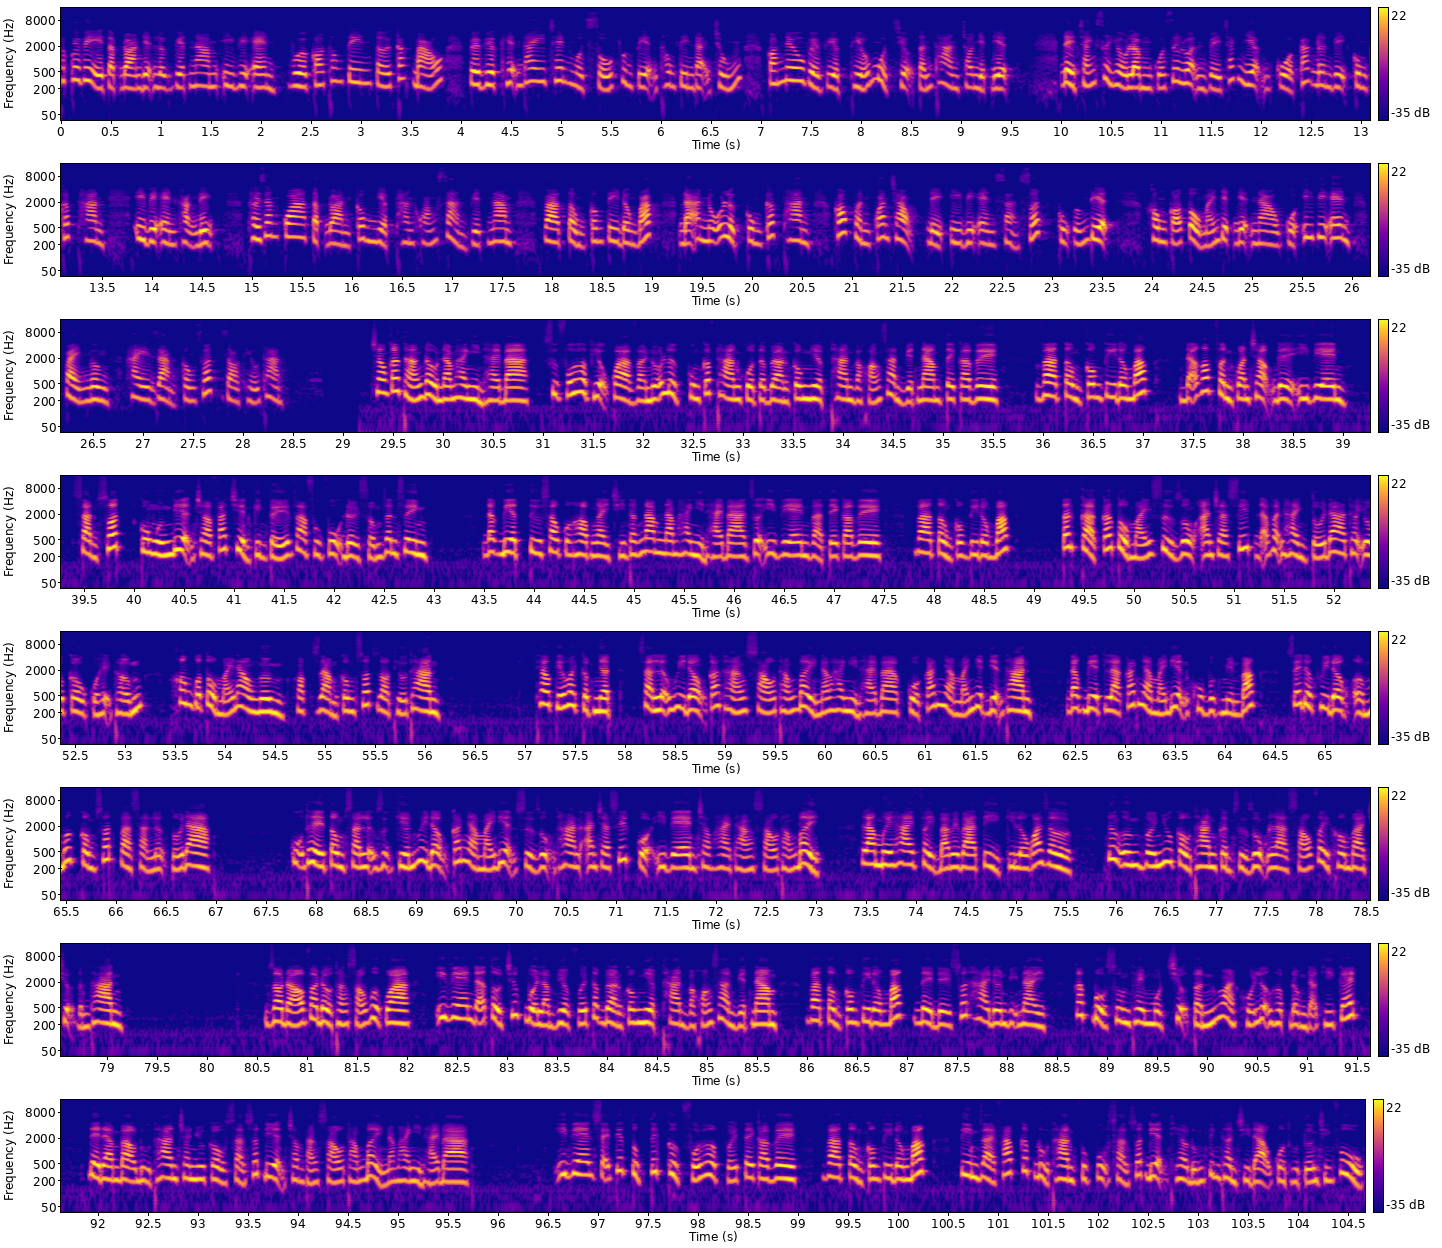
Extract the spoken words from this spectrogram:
Thưa quý vị, Tập đoàn Điện lực Việt Nam EVN vừa có thông tin tới các báo về việc hiện nay trên một số phương tiện thông tin đại chúng có nêu về việc thiếu 1 triệu tấn than cho nhiệt điện. Để tránh sự hiểu lầm của dư luận về trách nhiệm của các đơn vị cung cấp than, EVN khẳng định, thời gian qua Tập đoàn Công nghiệp Than khoáng sản Việt Nam và Tổng Công ty Đông Bắc đã nỗ lực cung cấp than, góp phần quan trọng để EVN sản xuất, cung ứng điện. Không có tổ máy nhiệt điện nào của EVN phải ngừng hay giảm công suất do thiếu than. Trong các tháng đầu năm 2023, sự phối hợp hiệu quả và nỗ lực cung cấp than của Tập đoàn Công nghiệp Than và Khoáng sản Việt Nam TKV và Tổng Công ty Đông Bắc đã góp phần quan trọng để EVN sản xuất, cung ứng điện cho phát triển kinh tế và phục vụ đời sống dân sinh. Đặc biệt, từ sau cuộc họp ngày 9 tháng 5 năm 2023 giữa EVN và TKV và Tổng Công ty Đông Bắc, tất cả các tổ máy sử dụng anthracite đã vận hành tối đa theo yêu cầu của hệ thống, không có tổ máy nào ngừng hoặc giảm công suất do thiếu than. Theo kế hoạch cập nhật, sản lượng huy động các tháng 6 tháng 7 năm 2023 của các nhà máy nhiệt điện than, đặc biệt là các nhà máy điện khu vực miền Bắc sẽ được huy động ở mức công suất và sản lượng tối đa. Cụ thể, tổng sản lượng dự kiến huy động các nhà máy điện sử dụng than anthracit của EVN trong 2 tháng 6 tháng 7 là 12,33 tỷ kWh, tương ứng với nhu cầu than cần sử dụng là 6,03 triệu tấn than. Do đó, vào đầu tháng 6 vừa qua, EVN đã tổ chức buổi làm việc với Tập đoàn Công nghiệp Than và Khoáng sản Việt Nam và Tổng Công ty Đông Bắc để đề xuất hai đơn vị này cấp bổ sung thêm 1 triệu tấn ngoài khối lượng hợp đồng đã ký kết để đảm bảo đủ than cho nhu cầu sản xuất điện trong tháng 6 tháng 7 năm 2023. EVN sẽ tiếp tục tích cực phối hợp với TKV và Tổng Công ty Đông Bắc tìm giải pháp cấp đủ than phục vụ sản xuất điện theo đúng tinh thần chỉ đạo của Thủ tướng Chính phủ.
